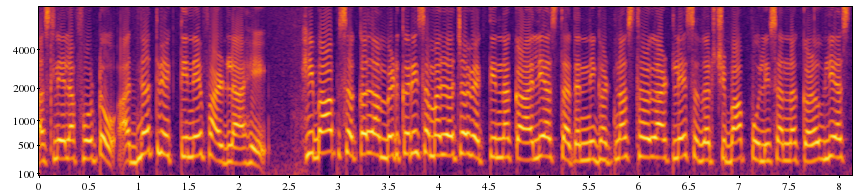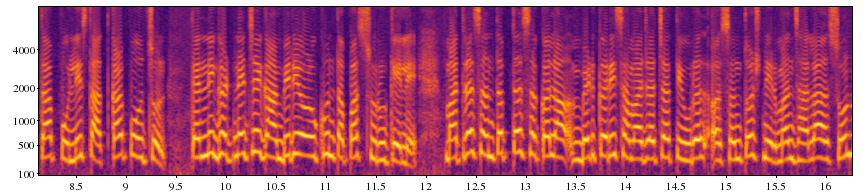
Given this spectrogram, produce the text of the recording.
असलेला फोटो अज्ञात व्यक्तीने फाडला आहे. ही बाब सकल आंबेडकरी समाजाच्या व्यक्तींना कळाली असता त्यांनी घटनास्थळ गाठले सदरची बाब पोलिसांना कळवली असता पोलीस तात्काळ पोहोचून त्यांनी घटनेचे गांभीर्य ओळखून तपास सुरू केले. मात्र संतप्त सकल आंबेडकरी समाजाच्या तीव्र असंतोष निर्माण झाला असून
